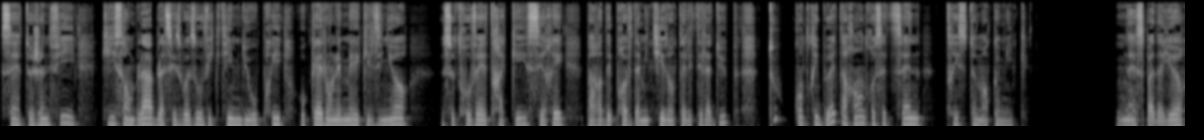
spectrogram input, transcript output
cette jeune fille qui, semblable à ces oiseaux victimes du haut prix auquel on les met et qu'ils ignorent, se trouvait traquée, serrée par des preuves d'amitié dont elle était la dupe, tout contribuait à rendre cette scène tristement comique. N'est-ce pas d'ailleurs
